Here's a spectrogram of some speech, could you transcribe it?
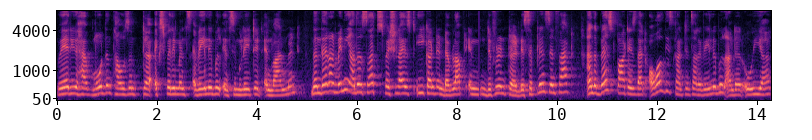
where you have more than 1000 uh, experiments available in simulated environment. Then there are many other such specialized e-content developed in different uh, disciplines in fact. And the best part is that all these contents are available under OER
